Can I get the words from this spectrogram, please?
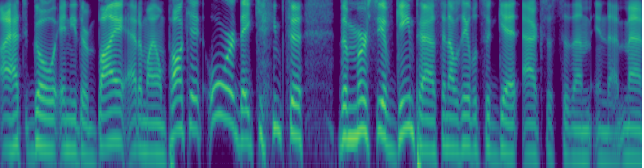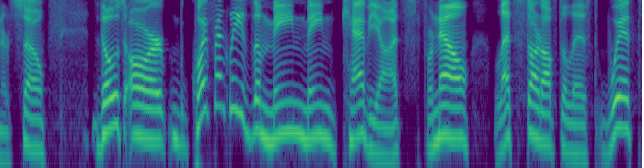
I had to go and either buy out of my own pocket or they came to the mercy of Game Pass and I was able to get access to them in that manner. So those are quite frankly the main main caveats. For now, let's start off the list with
